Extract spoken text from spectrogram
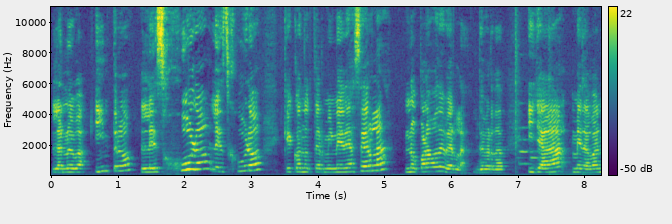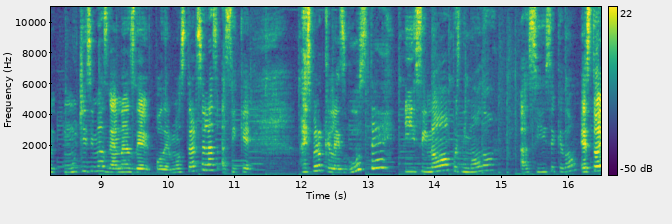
la nueva intro. Les juro, les juro que cuando terminé de hacerla, no paraba de verla, de verdad. Y ya me daban muchísimas ganas de poder mostrárselas, así que espero que les guste. Y si no, pues ni modo, así se quedó. Estoy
